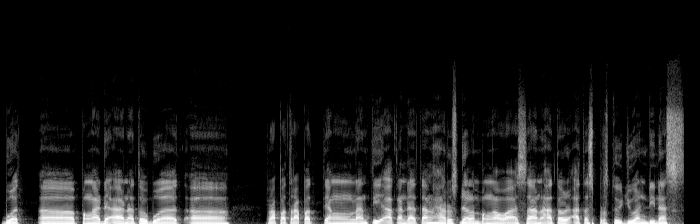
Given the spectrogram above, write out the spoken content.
buat eh, pengadaan atau buat eh, rapat-rapat yang nanti akan datang harus dalam pengawasan atau atas persetujuan dinas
